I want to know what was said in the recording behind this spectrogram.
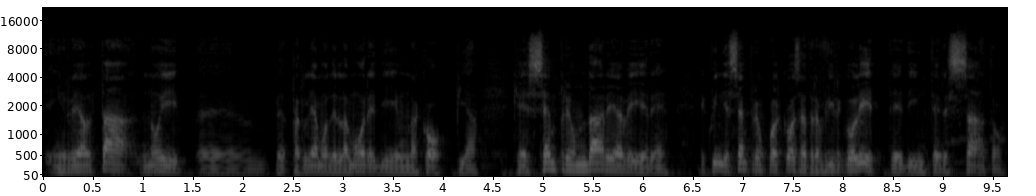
in realtà noi eh, parliamo dell'amore di una coppia che è sempre un dare e avere e quindi è sempre un qualcosa tra virgolette di interessato,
